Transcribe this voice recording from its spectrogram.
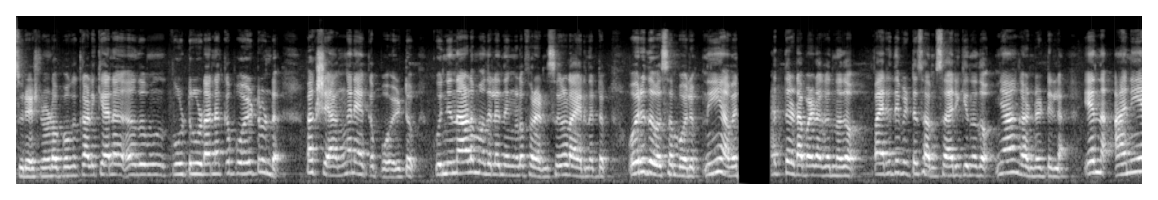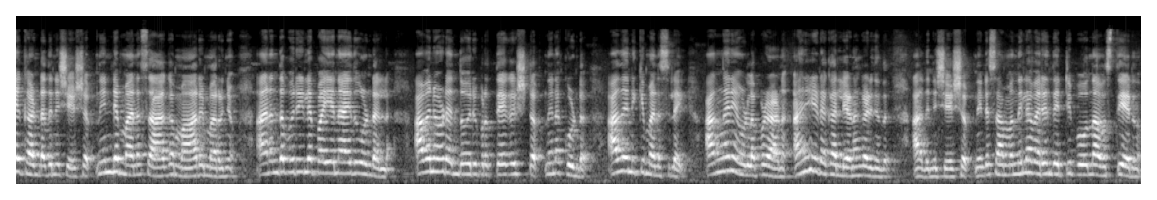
സുരേഷിനോടൊപ്പമൊക്കെ കളിക്കാൻ അത് കൂട്ടുകൂടാനൊക്കെ പോയിട്ടുണ്ട്. പക്ഷെ അങ്ങനെയൊക്കെ പോയിട്ടും കുഞ്ഞുനാൾ മുതൽ നിങ്ങൾ ഫ്രണ്ട്സുകളായിരുന്നിട്ടും ഒരു ദിവസം പോലും നീ അവർ അടുത്തിടപഴകുന്നതോ പരിധി വിട്ട് സംസാരിക്കുന്നതോ ഞാൻ കണ്ടിട്ടില്ല എന്ന് അനിയെ കണ്ടതിന് ശേഷം നിന്റെ മനസ്സാകെ മാറി മറിഞ്ഞു. അനന്തപുരിയിലെ പയ്യനായതുകൊണ്ടല്ല. അവനോട് എന്തോ ഒരു പ്രത്യേക ഇഷ്ടം നിനക്കുണ്ട്. അതെനിക്ക് മനസ്സിലായി. അങ്ങനെയുള്ളപ്പോഴാണ് അനിയുടെ കല്യാണം കഴിഞ്ഞത്. അതിനുശേഷം നിന്റെ സമനില വരെ തെറ്റിപ്പോകുന്ന അവസ്ഥയായിരുന്നു.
